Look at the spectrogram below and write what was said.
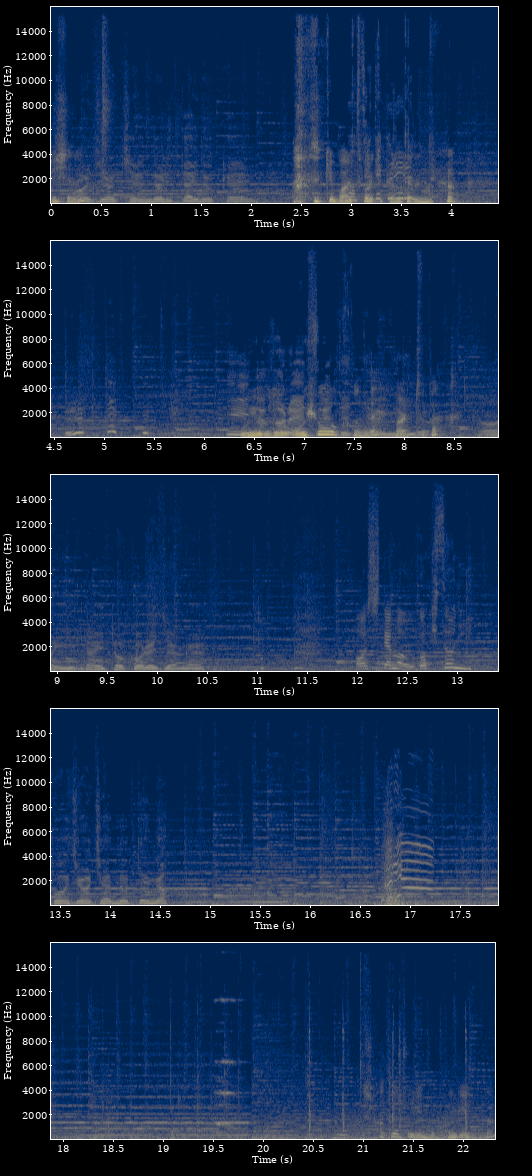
아, NPC네? お嬢ちゃん乗りたいのか 이렇게 말투가 이렇게 변태같네요. い 우유, いところへ 우유, 連れてってあ 그건데? げるよ 말투가? そう言いたいところじゃが押しても動きそうにお嬢ちゃんの手が 샤드 쪽에 뭐 그런 게 있나?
